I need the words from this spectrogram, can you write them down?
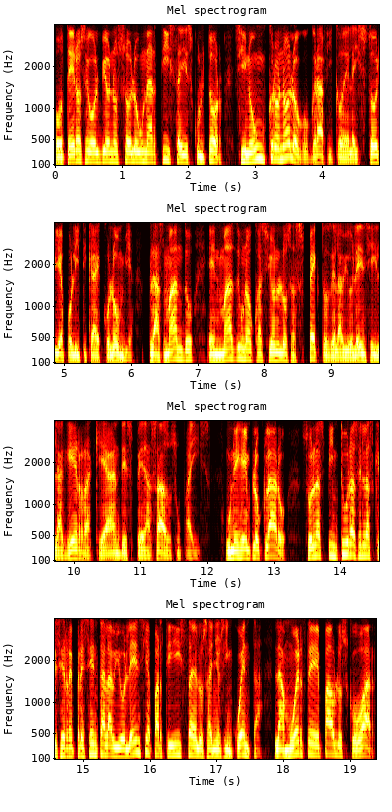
Botero se volvió no solo un artista y escultor, sino un cronólogo gráfico de la historia política de Colombia, plasmando en más de una ocasión los aspectos de la violencia y la guerra que han despedazado su país. Un ejemplo claro son las pinturas en las que se representa la violencia partidista de los años 50, la muerte de Pablo Escobar,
